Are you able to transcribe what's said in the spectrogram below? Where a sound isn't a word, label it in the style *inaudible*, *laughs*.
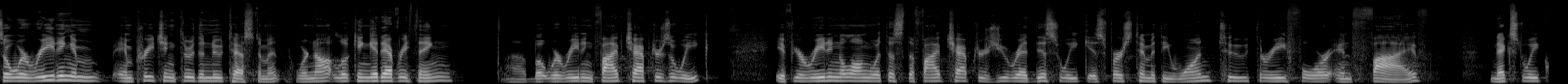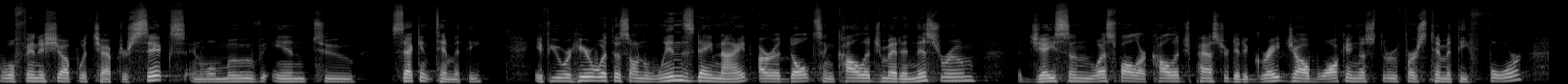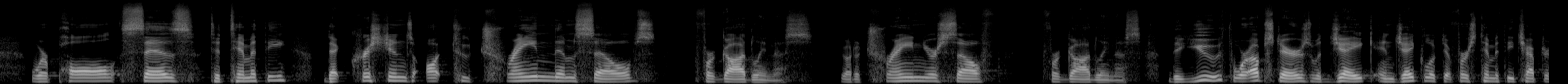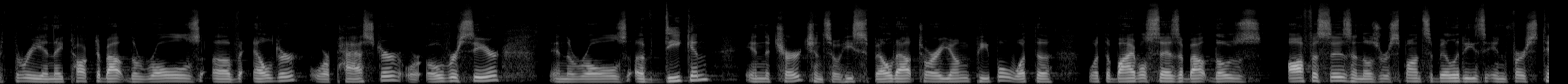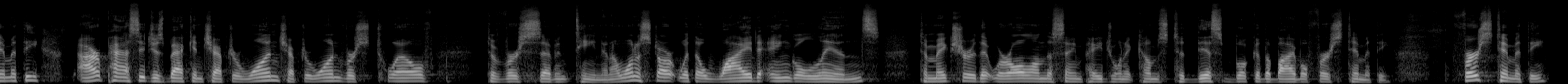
So, we're reading and, and, preaching through the New Testament. We're not looking at everything, uh, but we're reading five chapters a week. If you're reading along with us, the five chapters you read this week is 1 Timothy 1, 2, 3, 4, and 5. Next week, we'll finish up with chapter 6 and we'll move into 2 Timothy. If you were here with us on Wednesday night, our adults in college met in this room. Jason Westfall, our college pastor, did a great job walking us through 1 Timothy 4, where Paul says to Timothy that Christians ought to train themselves for godliness. You ought to train yourself for godliness. The youth were upstairs with Jake, and Jake looked at 1 Timothy chapter 3, and they talked about the roles of elder or pastor or overseer and the roles of deacon in the church. And so he spelled out to our young people what the, what the Bible says about those offices and those responsibilities in 1 Timothy. Our passage is back in chapter 1, chapter 1, verse 12 to verse 17. And I want to start with a wide angle lens to make sure that we're all on the same page when it comes to this book of the Bible, 1 Timothy. 1 Timothy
